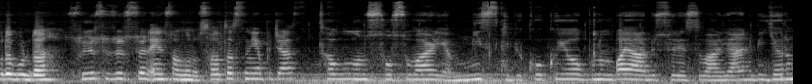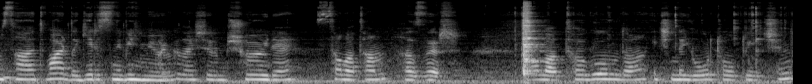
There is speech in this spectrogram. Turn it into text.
Bu da burada suyu süzülsün. En son bunun salatasını yapacağız. Tavuğun sosu var ya mis gibi kokuyor. Bunun bayağı bir süresi var. Yani bir yarım saat var da gerisini bilmiyorum. Arkadaşlarım şöyle salatam hazır. Valla tavuğum da içinde yoğurt olduğu için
